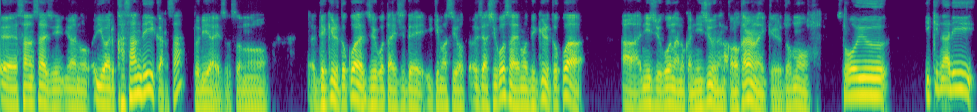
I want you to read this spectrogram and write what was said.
えー3歳児、あの、いわゆる加算でいいからさ、とりあえず、その、できるとこは15対1でいきますよ。じゃあ4、5歳もできるとこは、あ25なのか20なのかわからないけれども、そういう、いきなり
